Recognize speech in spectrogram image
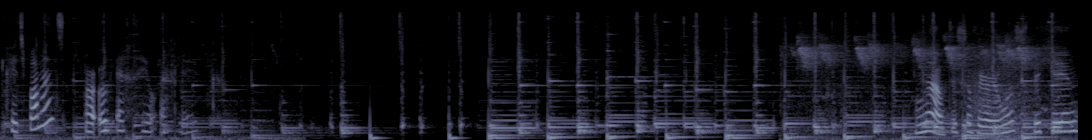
Ik vind het spannend, maar ook echt heel erg leuk. Nou, het is zover jongens. Pitje in.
